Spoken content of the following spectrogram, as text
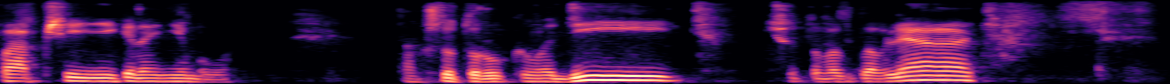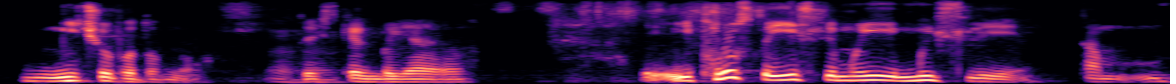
Вообще никогда не было. Там что-то руководить, что-то возглавлять. Ничего подобного. Uh-huh. То есть, как бы я... И просто если мои мысли там...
